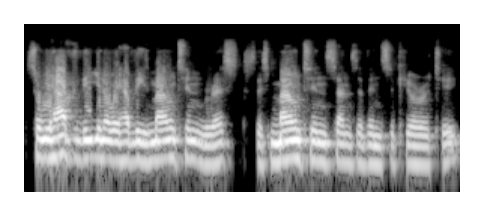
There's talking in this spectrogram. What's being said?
so we have the, you know, we have these mountain risks, this mountain sense of insecurity,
